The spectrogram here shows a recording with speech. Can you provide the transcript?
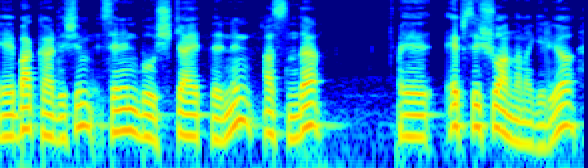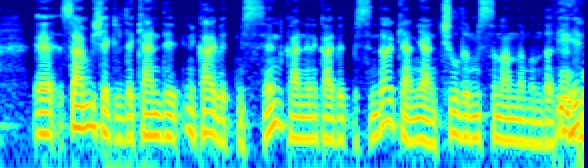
e, bak kardeşim senin bu şikayetlerinin aslında e, hepsi şu anlama geliyor. E, sen bir şekilde kendini kaybetmişsin, kendini kaybetmişsin derken yani çıldırmışsın anlamında değil.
